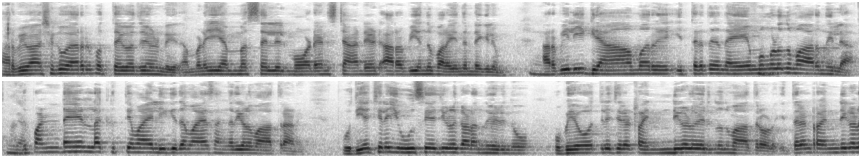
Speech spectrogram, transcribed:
അറബി ഭാഷക്ക് വേറൊരു പ്രത്യേകതയുണ്ട്. നമ്മൾ ഈ എം എസ് എല്ലിൽ മോഡേൺ സ്റ്റാൻഡേർഡ് അറബി എന്ന് പറയുന്നുണ്ടെങ്കിലും അറബിയിൽ ഈ ഗ്രാമർ ഇത്തരത്തിൽ നിയമങ്ങളൊന്നും മാറുന്നില്ല. അത് പണ്ടേയുള്ള കൃത്യമായ ലിഖിതമായ സംഗതികൾ മാത്രമാണ് പുതിയ ചില യൂസേജുകൾ കടന്നു വരുന്നു ഉപയോഗത്തിൽ ചില ട്രെൻഡുകൾ വരുന്നത് മാത്രമേ ഉള്ളൂ. ഇത്തരം ട്രെൻഡുകൾ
